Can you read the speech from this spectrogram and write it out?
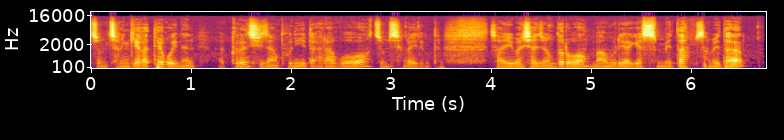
좀 전개가 되고 있는 그런 시장 분위기다라고 좀 생각이 듭니다. 자 이번 시간 정도로 마무리하겠습니다. 감사합니다.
